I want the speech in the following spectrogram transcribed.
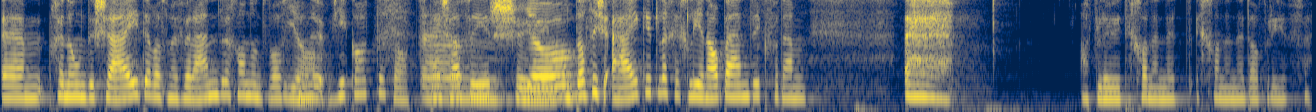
Ähm, können unterscheiden, was man verändern kann und was Ja. nicht. Wie geht der Satz? Der ist auch sehr Ähm, schön. ja. Und das ist eigentlich ein bisschen eine Abänderung von dem äh, ah blöd, ich kann ihn nicht, ich kann ihn nicht abrufen.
